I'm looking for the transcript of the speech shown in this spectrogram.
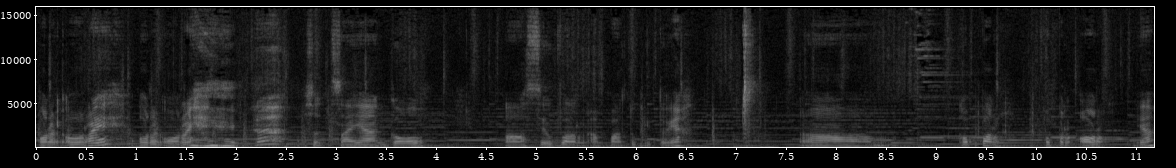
ore-ore, ore-ore. Maksud saya gold, uh, silver apa tuh gitu ya um, koper koper ore ya.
